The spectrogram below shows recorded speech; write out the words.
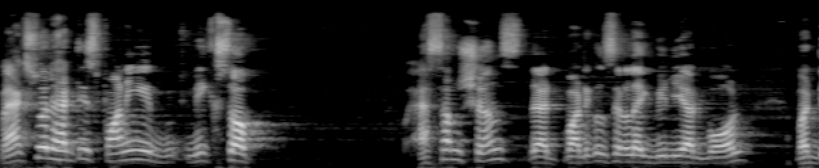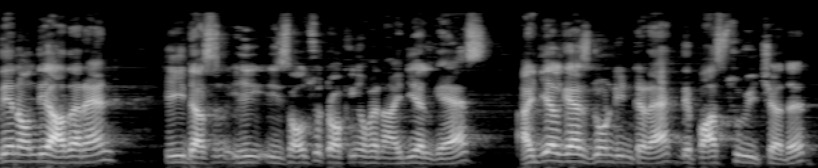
Maxwell had this funny mix of assumptions that particles are like billiard ball, but then on the other hand he doesn't, he is also talking of an ideal gas, ideal gas do not interact, they pass through each other.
